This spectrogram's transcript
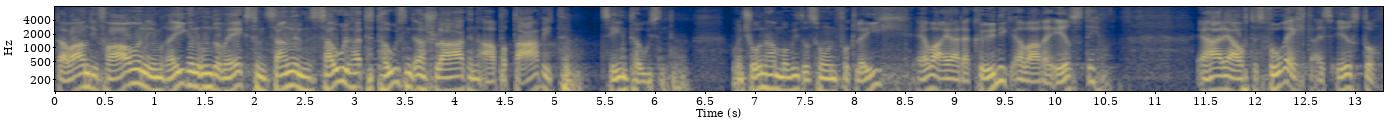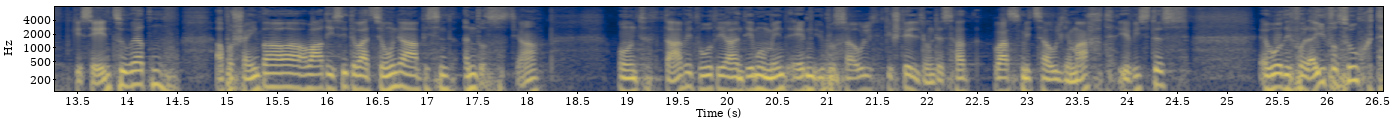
da waren die Frauen im Regen unterwegs und sangen, Saul hat tausend erschlagen, aber David zehntausend. Und schon haben wir wieder so einen Vergleich. Er war ja der König, er war der Erste. Er hatte auch das Vorrecht, als Erster gesehen zu werden. Aber scheinbar war die Situation ja ein bisschen anders, ja. Und David wurde ja in dem Moment eben über Saul gestellt. Und das hat was mit Saul gemacht. Ihr wisst es. Er wurde voll Eifersucht.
